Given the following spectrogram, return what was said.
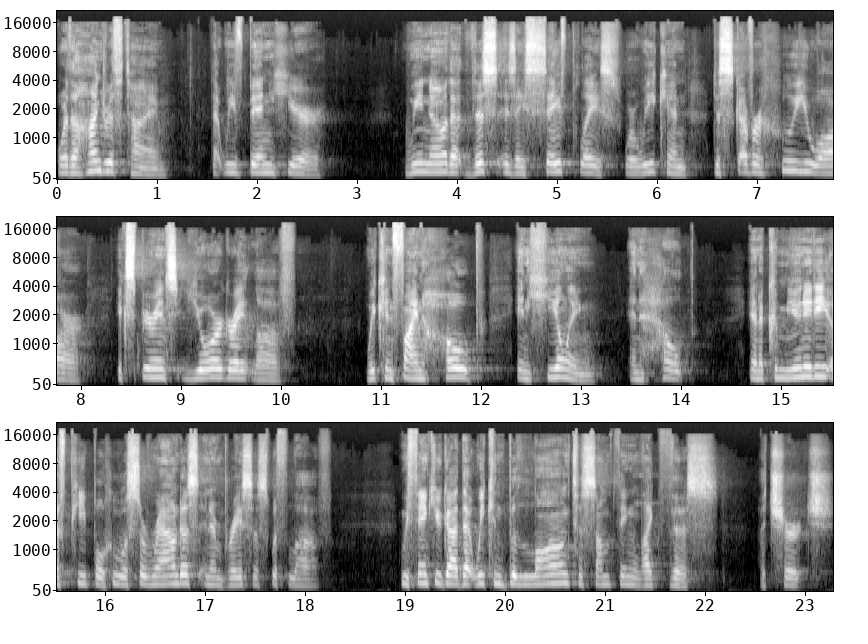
or the hundredth time that we've been here, we know that this is a safe place where we can discover who you are, experience your great love. We can find hope in healing and help in a community of people who will surround us and embrace us with love. We thank you, God, that we can belong to something like this, a church,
